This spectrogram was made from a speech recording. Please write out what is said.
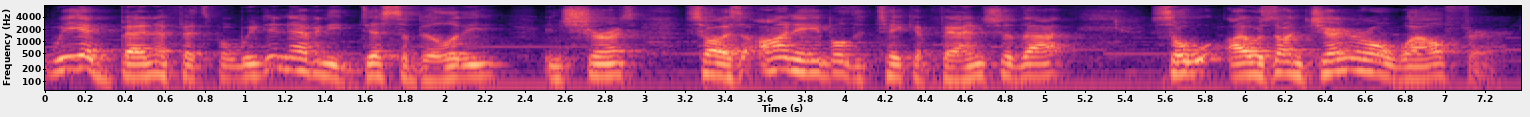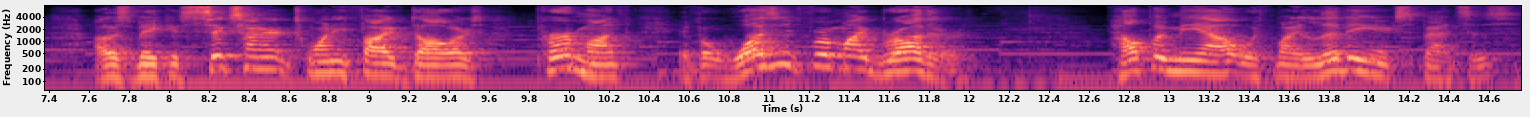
We had benefits, but we didn't have any disability insurance. So I was unable to take advantage of that. So I was on general welfare. I was making $625 per month. If it wasn't for my brother helping me out with my living expenses,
